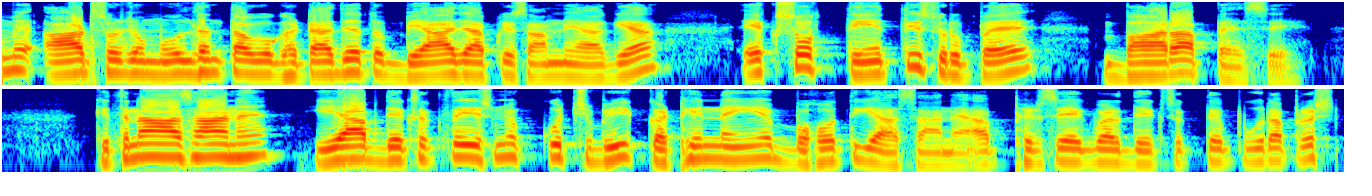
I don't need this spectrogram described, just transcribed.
में आठ सौ जो मूलधन था वो घटा दिया तो ब्याज आपके सामने आ गया एक सौ तैंतीस बारह पैसे। कितना आसान है? ये आप देख सकते हैं, इसमें कुछ भी कठिन नहीं है, बहुत ही आसान है। आप फिर से एक बार देख सकते हैं पूरा प्रश्न।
